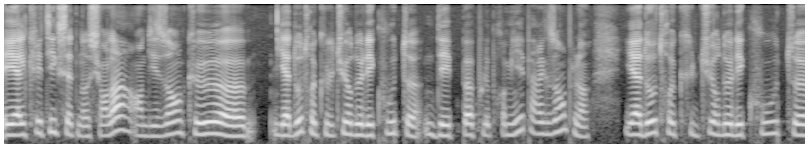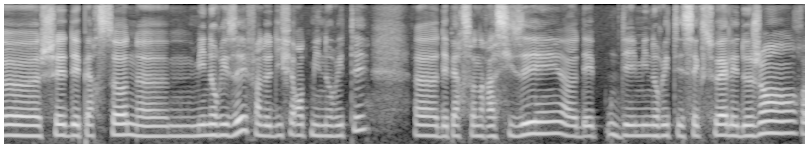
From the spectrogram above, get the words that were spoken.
Et elle critique cette notion-là en disant qu'il euh, y a d'autres cultures de l'écoute des peuples premiers, par exemple. Il y a d'autres cultures de l'écoute euh, chez des personnes euh, minorisées, enfin de différentes minorités, des personnes racisées, des, minorités sexuelles et de genre.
